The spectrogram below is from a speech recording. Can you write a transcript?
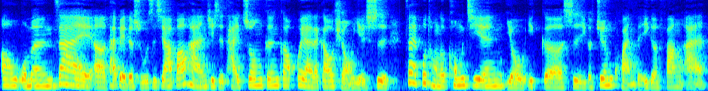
哦，我们在呃台北的熟之家，包含其实台中跟高未来的高雄，也是在不同的空间有一个是一个捐款的一个方案。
